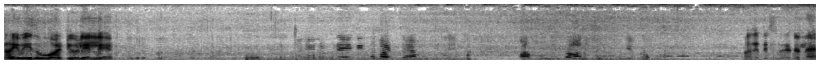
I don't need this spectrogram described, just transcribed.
ഡ്രൈവ് ചെയ്ത് പോകാൻ അടിപൊളിയല്ലേ? പകുതി സ്പീഡ് അല്ലേ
